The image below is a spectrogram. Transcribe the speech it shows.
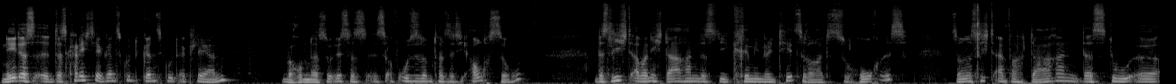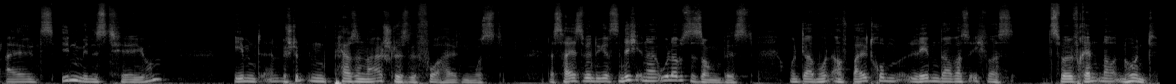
Nee, das, äh, das kann ich dir ganz gut, ganz gut erklären, warum das so ist. Das ist auf Usedom tatsächlich auch so. Das liegt aber nicht daran, dass die Kriminalitätsrate so hoch ist, sondern es liegt einfach daran, dass du äh, als Innenministerium eben einen bestimmten Personalschlüssel vorhalten musst. Das heißt, wenn du jetzt nicht in der Urlaubssaison bist und da wohnt auf Baltrum leben da, was ich was, zwölf Rentner und ein Hund.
